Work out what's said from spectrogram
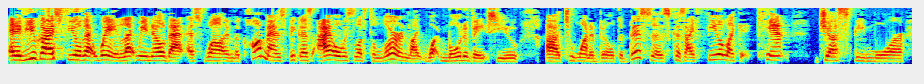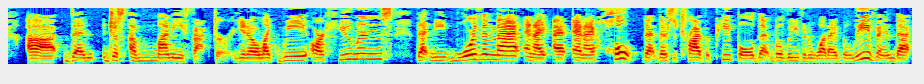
And if you guys feel that way, let me know that as well in the comments because I always love to learn like what motivates you uh, to want to build a business because I feel like it can't just be more uh, than just a money factor. You know, like we are humans that need more than that, and I, I, and I hope that there's a tribe of people that believe in what I believe in. That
